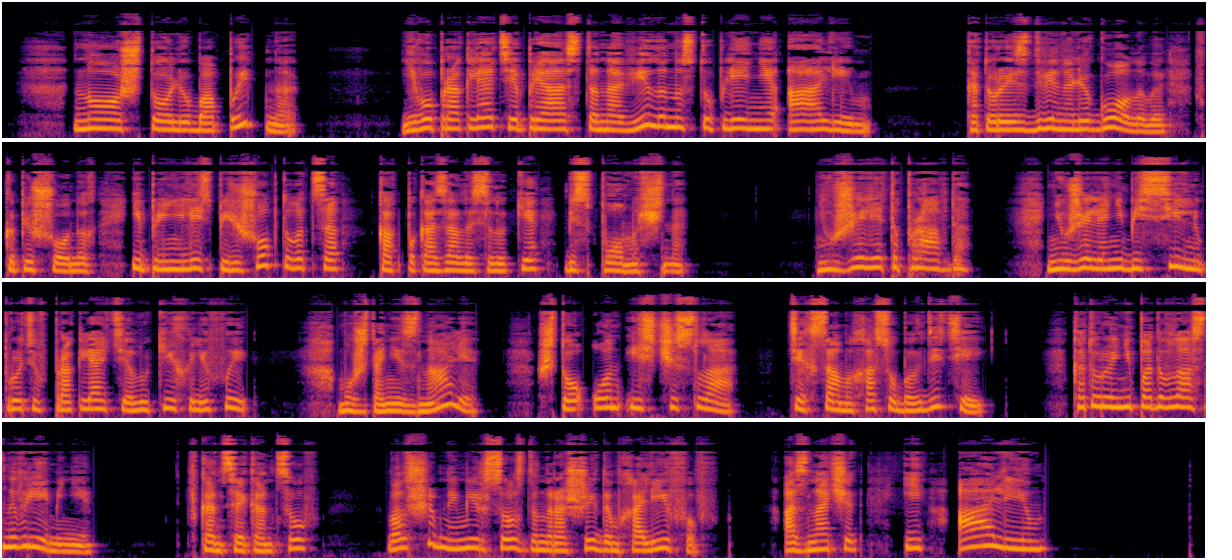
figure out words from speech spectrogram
но, что любопытно, его проклятие приостановило наступление Аалим, которые сдвинули головы в капюшонах и принялись перешептываться, как показалось Луке, беспомощно. Неужели это правда? Неужели они бессильны против проклятия Луки Халифы? Может, они знали, что он из числа тех самых особых детей, которые не подвластны времени? В конце концов, волшебный мир создан Рашидом Халифов, а значит и Алим.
